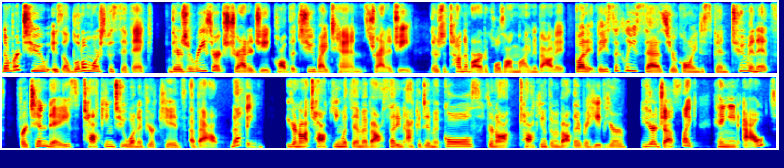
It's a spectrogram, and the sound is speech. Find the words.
Number two is a little more specific. There's a research strategy called the 2 by 10 strategy. There's a ton of articles online about it, but it basically says you're going to spend two minutes for 10 days talking to one of your kids about nothing. You're not talking with them about setting academic goals. You're not talking with them about their behavior. You're just like hanging out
